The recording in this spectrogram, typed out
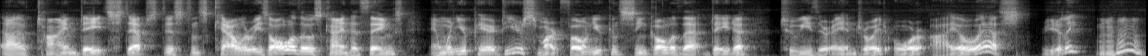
uh, time, date, steps, distance, calories, all of those kind of things. And when you're paired to your smartphone, you can sync all of that data to either Android or iOS. Really? Mm-hmm.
